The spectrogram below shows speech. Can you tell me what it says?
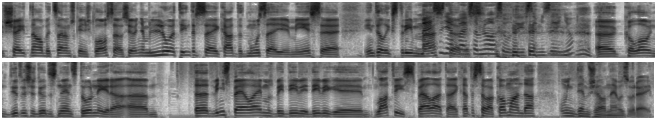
šeit nav, bet cerams, ka viņš klausās, jo viņam ļoti interesē, kā tad mūsējiem ies Intellict Stream Mēs viņam pēc tam nosūtīsim ziņu. Koloņu 2021 turnīrā. Tad viņi spēlēja, mums bija divi, divi Latvijas spēlētāji, katrs savā komandā, un viņi diemžēl neuzvarēja.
